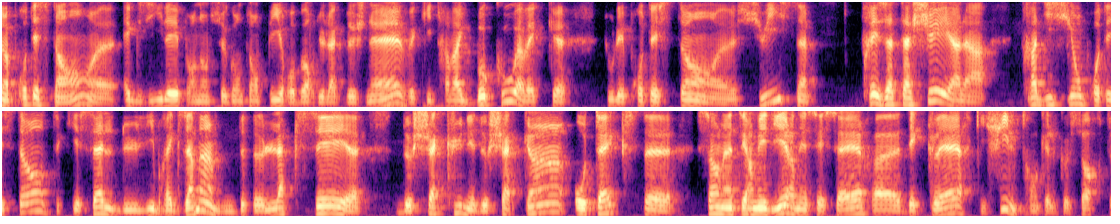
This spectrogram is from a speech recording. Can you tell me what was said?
un protestant, euh, exilé pendant le Second Empire au bord du lac de Genève, qui travaille beaucoup avec euh, tous les protestants euh, suisses, très attaché à la tradition protestante qui est celle du libre examen, de l'accès de chacune et de chacun au texte sans l'intermédiaire nécessaire des clercs qui filtrent en quelque sorte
